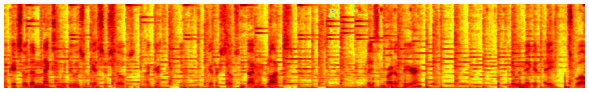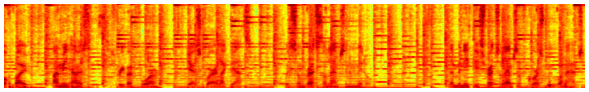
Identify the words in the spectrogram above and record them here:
Okay, so then the next thing we do is we get ourselves, uh, get, yeah, get ourselves some diamond blocks. Place them right over here. And then we make it a 12 by, I mean, uh, 3 by 4, yeah, square like that. With some redstone lamps in the middle. Then beneath these redstone lamps, of course, we want to have some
